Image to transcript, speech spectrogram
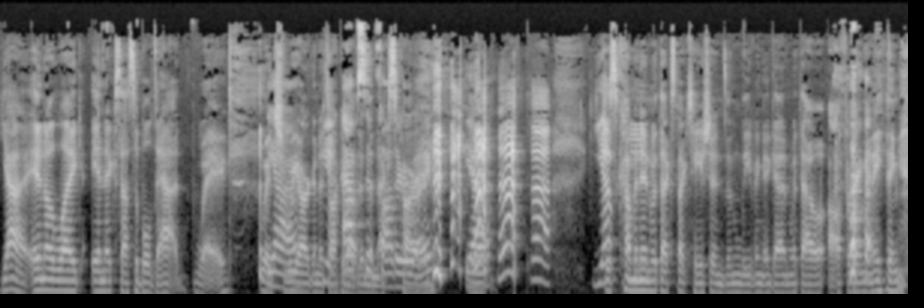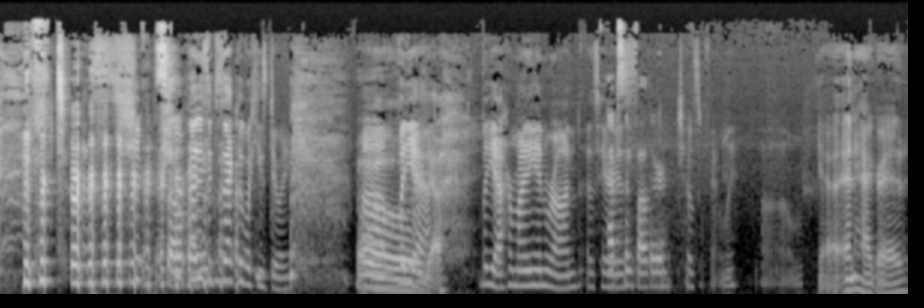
Yeah, in a like inaccessible dad way, which Yeah. we are going to Yeah, talk about in the next father card. way. Yeah. yep. Just coming in with expectations and leaving again without offering anything in return. So that is exactly what he's doing. Oh, um, but yeah. yeah, But yeah, Hermione and Ron as Harry's absent father. chosen family. Um, yeah, and Hagrid,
